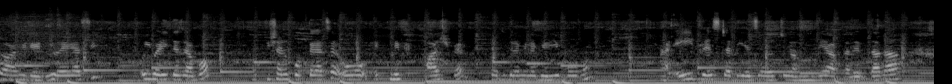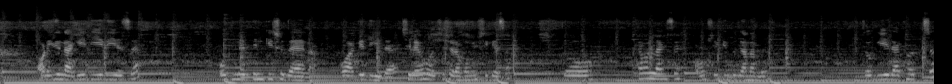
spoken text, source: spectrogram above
তো আমি রেডি হয়ে গেছি। ওই বাড়িতে যাব। টিউশন করতে গেছে ও এক্ষুনি আসবে। তো দুজনে মিলে বেরিয়ে পড়ব। এই ড্রেসটা দিয়েছে হচ্ছে জন্মদিনে আপনাদের দাদা অনেকদিন আগেই দিয়ে দিয়েছে। ও দিনের দিন কিছু দেয় না, ও আগে দিয়ে দেয় ছেলে হয়েছে সেরকমই শিখেছে। তো কেমন লাগছে? অবশ্যই কিন্তু জানাবে তো গিয়ে দেখা হচ্ছে।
